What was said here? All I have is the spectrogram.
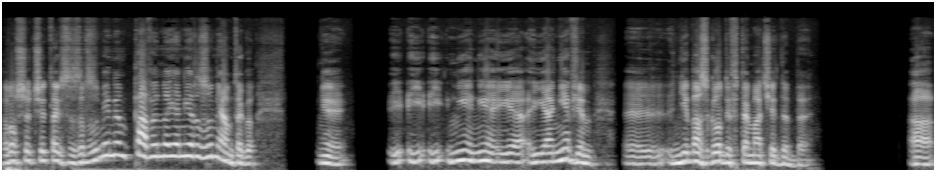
Proszę czytać ze zrozumieniem. Paweł, no ja nie rozumiałem tego. Nie. Nie, nie, ja, ja nie wiem, nie ma zgody w temacie DB. A,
